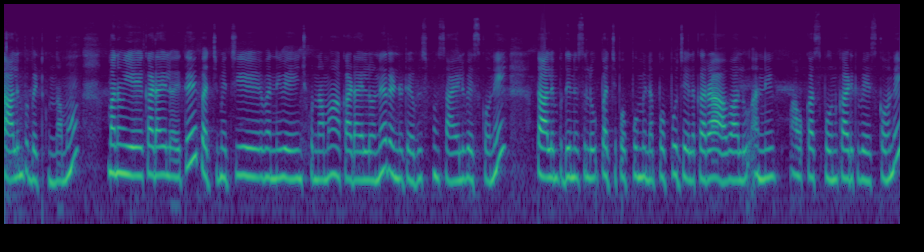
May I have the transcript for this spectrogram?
తాలింపు పెట్టుకుందాము. మనం ఏ కడాయిలో అయితే పచ్చిమిర్చి ఇవన్నీ వేయించుకున్నామో ఆ కడాయిలోనే రెండు టేబుల్ స్పూన్స్ ఆయిల్ వేసుకొని తాలింపు దినుసులు పచ్చిపప్పు మినపప్పు జీలకర్ర ఆవాలు అన్నీ ఒక స్పూన్ కాడికి వేసుకొని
